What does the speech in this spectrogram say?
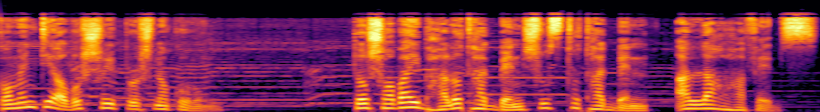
কমেন্টে অবশ্যই প্রশ্ন করুন। তো সবাই ভালো থাকবেন, সুস্থ থাকবেন। আল্লাহ হাফেজ।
